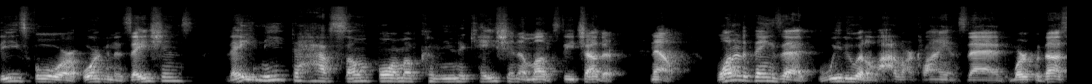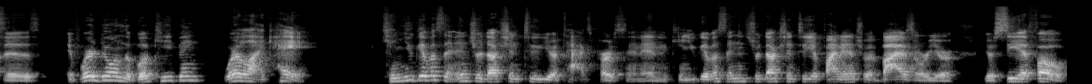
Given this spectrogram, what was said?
these four organizations they need to have some form of communication amongst each other. Now, one of the things that we do at a lot of our clients that work with us is if we're doing the bookkeeping, we're like, hey, can you give us an introduction to your tax person and can you give us an introduction to your financial advisor or your your CFO?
